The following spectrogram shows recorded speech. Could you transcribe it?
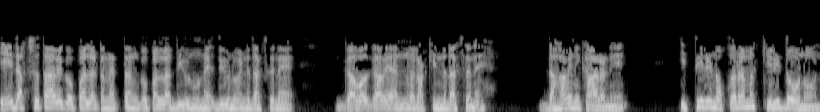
ඒ දක්ෂතාවය ගොපල්ලට නැත්තම් ගොපල්ලා දියුණු දියුණු වෙන්න දක්ෂ නැහැ. ගව ගවයන්ව රකින්න දක්ෂ නැහැ. දහවෙනි කාරණේ ඉතිරි නොකරම කිරි දෝනෝන.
